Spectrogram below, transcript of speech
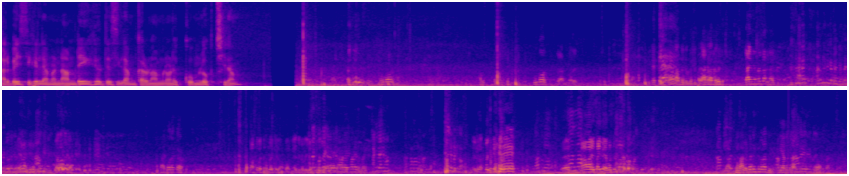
আর বেসিক্যালি আমরা নাম ডেকে খেলতেছিলাম, কারণ আমরা অনেক কম লোক ছিলাম।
